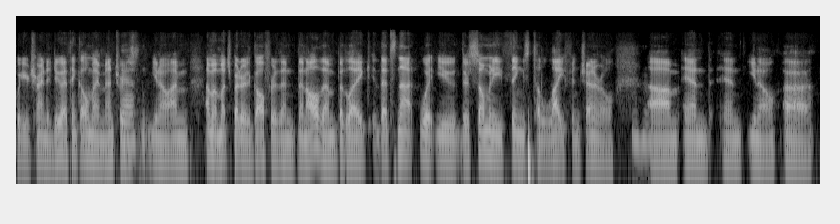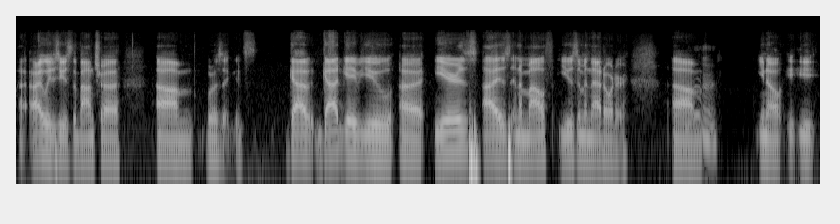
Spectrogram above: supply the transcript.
what you're trying to do. I think all my mentors, you know, I'm I'm a much better golfer than than all of them, but like that's not what you. There's so many things to life in general, Mhm. um, and and you know, uh, I- always use the mantra. Um, what was it? It's God. God gave you uh, ears, eyes, and a mouth. Use them in that order. Um, Mm. you know, y- y- s-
